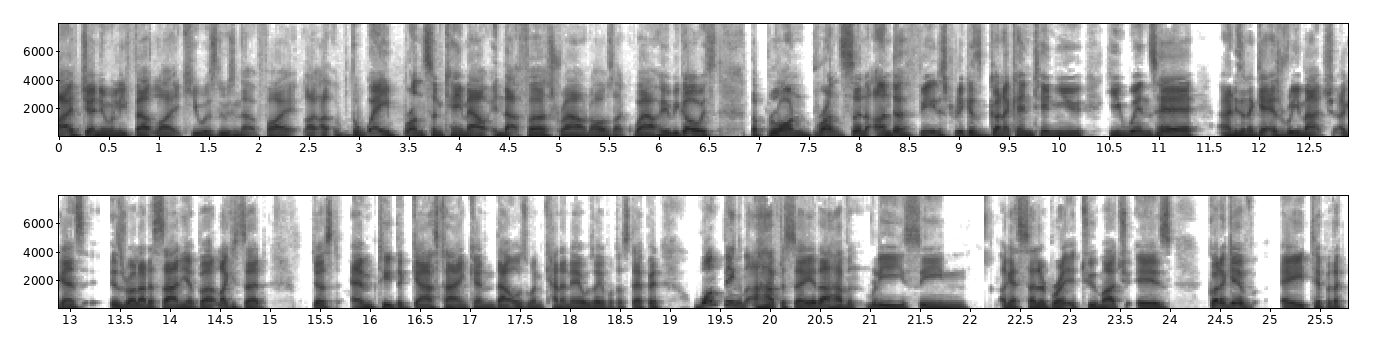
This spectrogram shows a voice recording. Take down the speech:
I genuinely felt like he was losing that fight. Like I, the way Brunson came out in that first round, I was like, "Wow, here we go! It's the blonde Brunson undefeated streak is gonna continue. He wins here, and he's gonna get his rematch against Israel Adesanya." But like you said, just emptied the gas tank, and that was when Cannonier was able to step in. One thing that I have to say that I haven't really seen, I guess, celebrated too much is got to give a tip of the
